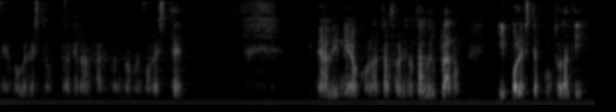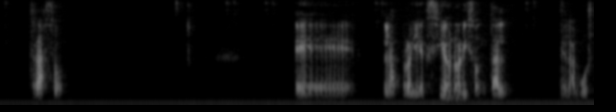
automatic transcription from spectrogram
voy a mover esto para que no, me moleste me alineo con la traza horizontal del plano y por este punto de aquí trazo eh, la proyección horizontal de la, bus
